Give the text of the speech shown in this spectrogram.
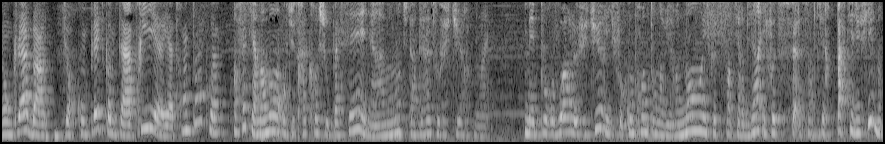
Donc là, bah, tu recomplètes comme tu as appris il y a 30 ans, quoi. En fait, il y a un moment où tu te raccroches au passé et il y a un moment où tu t'intéresses au futur. Mais pour voir le futur, il faut comprendre ton environnement, il faut te sentir bien, il faut te faire sentir partie du film.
